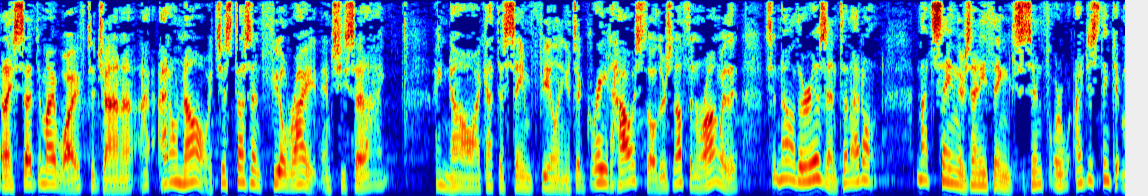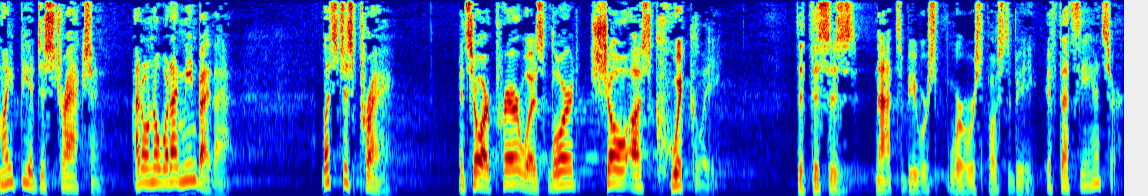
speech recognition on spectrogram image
And I said to my wife, to Jana, I, I don't know. It just doesn't feel right. And she said, I, I know. I got the same feeling. It's a great house though. There's nothing wrong with it. I said, no, there isn't. And I don't, I'm not saying there's anything sinful. I just think it might be a distraction. I don't know what I mean by that. Let's just pray. And so our prayer was, Lord, show us quickly that this is not to be where we're supposed to be. If that's the answer.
